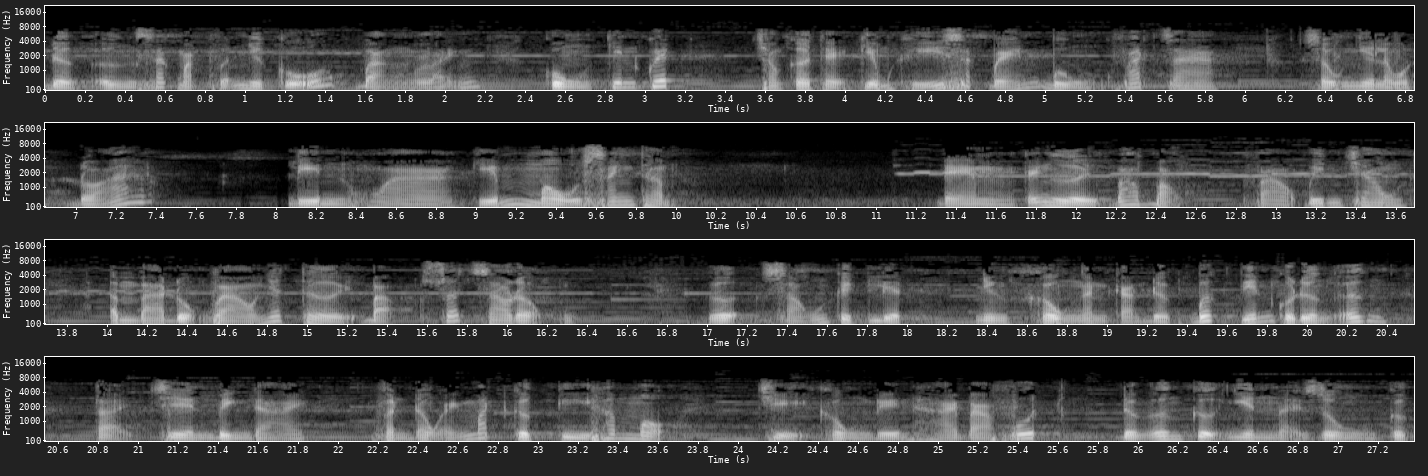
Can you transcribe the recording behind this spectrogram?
đường ưng sắc mặt vẫn như cũ, bằng lãnh, cùng kiên quyết, trong cơ thể kiếm khí sắc bén bùng phát ra, giống như là một đóa liên hòa kiếm màu xanh thẳm. Đem cái người bao bọc vào bên trong, âm ba đụng vào nhất thời bạo suất dao động, gợn sóng kịch liệt nhưng không ngăn cản được bước tiến của đường ưng. Tại trên bình đài, phần đông ánh mắt cực kỳ hâm mộ, chỉ không đến 2-3 phút, đường ưng cự nhiên lại dùng cực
